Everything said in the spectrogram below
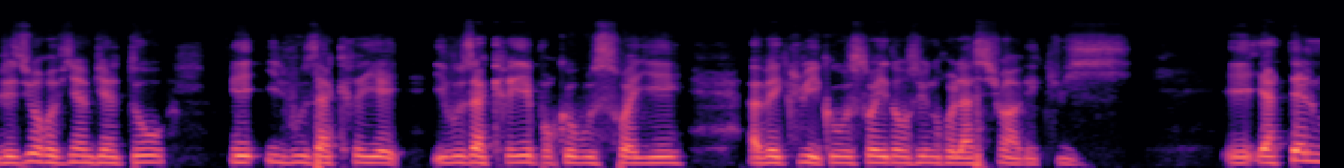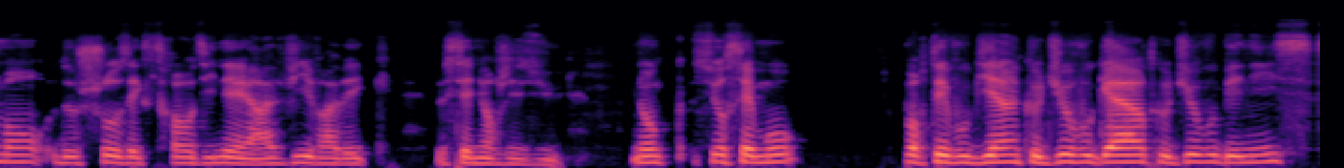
Jésus revient bientôt et il vous a créé. Il vous a créé pour que vous soyez avec lui, que vous soyez dans une relation avec lui. Et il y a tellement de choses extraordinaires à vivre avec le Seigneur Jésus. Donc, sur ces mots, portez-vous bien, que Dieu vous garde, que Dieu vous bénisse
